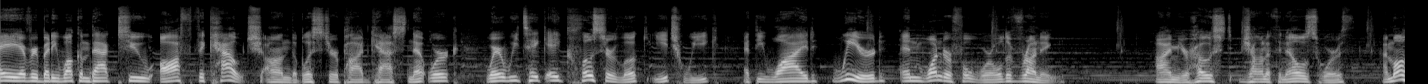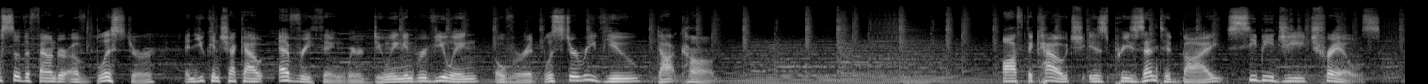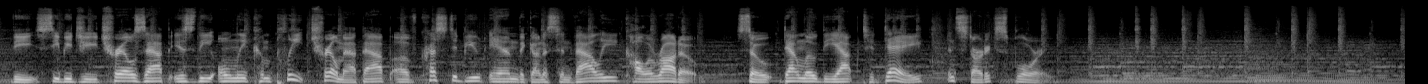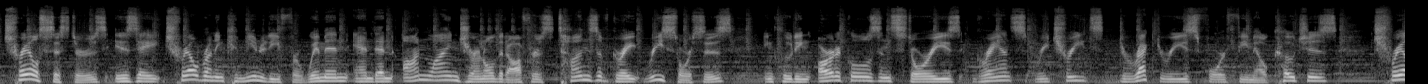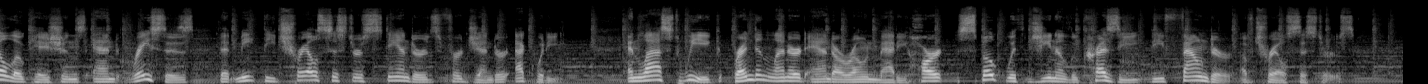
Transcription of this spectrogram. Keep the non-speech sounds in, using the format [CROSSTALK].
Hey, everybody, welcome back to Off the Couch on the Blister Podcast Network, where we take a closer look each week at the wide, weird, and wonderful world of running. I'm your host, Jonathan Ellsworth. I'm also the founder of Blister, and you can check out everything we're doing and reviewing over at blisterreview.com. Off the Couch is presented by CBG Trails the CBG Trails app is the only complete trail map app of Crested Butte and the Gunnison Valley, Colorado. So download the app today and start exploring. Trail Sisters is a trail running community for women and an online journal that offers tons of great resources, including articles and stories, grants, retreats, directories for female coaches, trail locations, and races that meet the Trail Sisters standards for gender equity. And last week, Brendan Leonard and our own Maddie Hart spoke with Gina Lucrezi, the founder of Trail Sisters.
